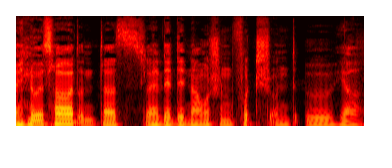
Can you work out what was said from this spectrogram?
äh, ein neues Fahrrad und das leider der Name schon futsch und äh, ja.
